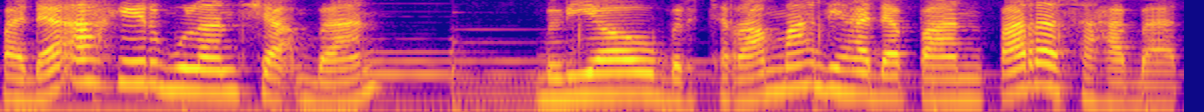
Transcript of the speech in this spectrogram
pada akhir bulan Syakban, beliau berceramah di hadapan para sahabat.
